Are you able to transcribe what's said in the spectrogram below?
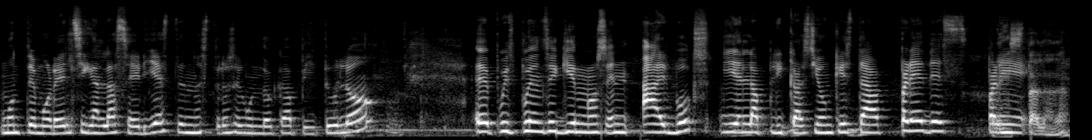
Montemorel, sigan la serie, este es nuestro segundo capítulo. Eh, pues pueden seguirnos en iBox y en la aplicación que está predes, pre- Preinstalada.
